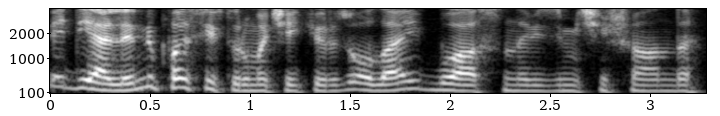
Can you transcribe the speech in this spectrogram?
ve diğerlerini pasif duruma çekiyoruz. Olay bu aslında bizim için şu anda.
